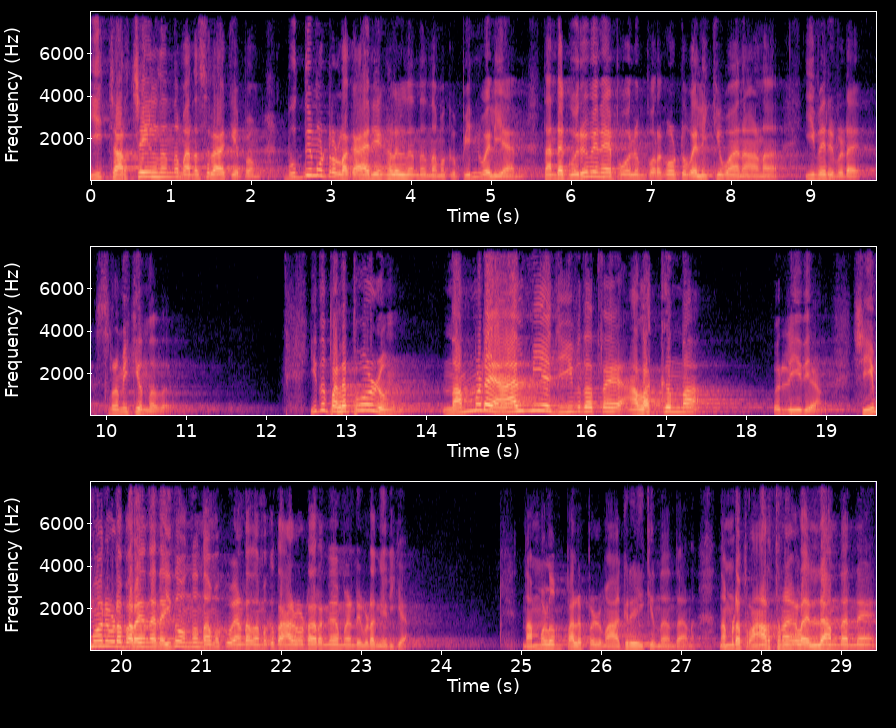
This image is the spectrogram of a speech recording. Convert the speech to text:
ഈ ചർച്ചയിൽ നിന്ന് മനസ്സിലാക്കിയപ്പം ബുദ്ധിമുട്ടുള്ള കാര്യങ്ങളിൽ നിന്ന് നമുക്ക് പിൻവലിയാൻ തന്റെ ഗുരുവിനെ പോലും പുറകോട്ട് വലിക്കുവാനാണ് ഇവരിവിടെ ശ്രമിക്കുന്നത്. ഇത് പലപ്പോഴും നമ്മുടെ ആത്മീയ ജീവിതത്തെ അളക്കുന്ന ഒരു രീതിയാണ്. ഷീമോൻ ഇവിടെ പറയുന്നത് തന്നെ ഇതൊന്നും നമുക്ക് വേണ്ട നമുക്ക് താഴോട്ട് ഇറങ്ങാൻ വേണ്ടി ഇവിടെ ഇരിക്കാം. നമ്മളും പലപ്പോഴും ആഗ്രഹിക്കുന്നത് എന്താണ്? നമ്മുടെ പ്രാർത്ഥനകളെല്ലാം തന്നെ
